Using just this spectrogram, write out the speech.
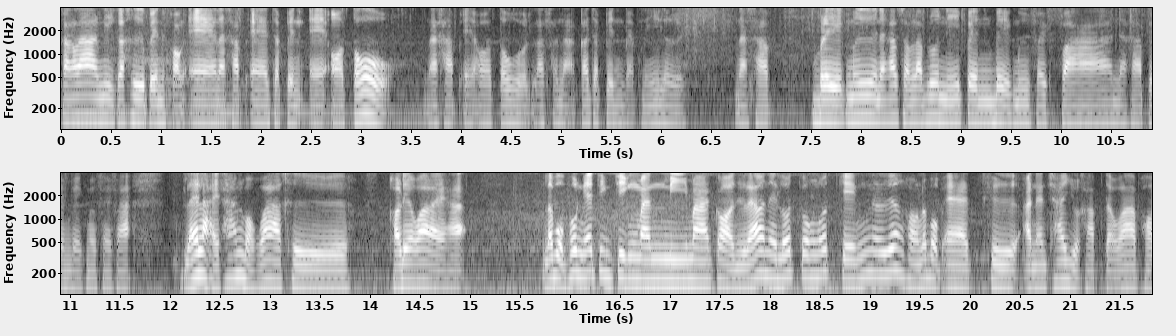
ข้างล่างนี่ก็คือเป็นของแอร์นะครับแอร์จะเป็นแอร์ออโต้นะครับแอร์ออโต้ลักษณะก็จะเป็นแบบนี้เลยนะครับเบรกมือนะครับสำหรับรุ่นนี้เป็นเบรกมือไฟฟ้านะครับเป็นเบรกมือไฟฟ้า หลาย ๆ ท่านบอกว่าคือเขาเรียกว่าอะไรฮะ ระบบพวกนี้จริง ๆ มันมีมาก่อนอยู่แล้วในรถกงรถเก๋งในเรื่องของระบบแอร์คืออันนั้นใช่อยู่ครับ แต่ว่าพอ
